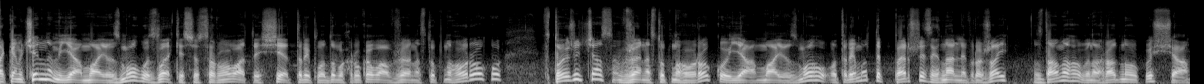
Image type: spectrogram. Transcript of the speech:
Таким чином, я маю змогу з легкістю сформувати ще три плодових рукава вже наступного року. В той же час, вже наступного року, я маю змогу отримати перший сигнальний врожай з даного виноградного куща.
